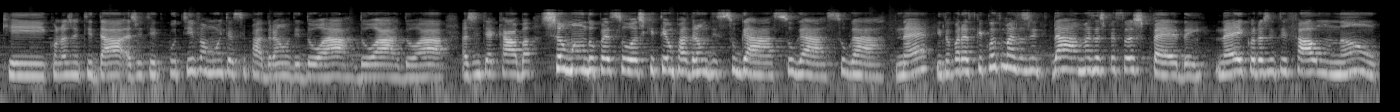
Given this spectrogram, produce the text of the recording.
que quando a gente dá, a gente cultiva muito esse padrão de doar, doar, doar, a gente acaba chamando pessoas que têm um padrão de sugar, sugar, sugar, né? Então parece que quanto mais a gente dá, mais as pessoas pedem, né? E quando a gente fala um não,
